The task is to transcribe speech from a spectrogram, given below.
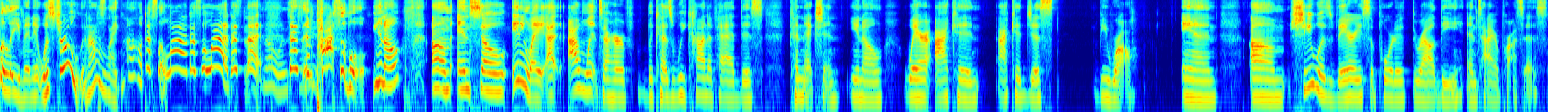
believing it was true. And I was like no that's a lie. That's a lie. That's not No, that's not. impossible you know? Um and so anyway I I went to her because we kind of had this connection you know where I could I could just be raw. And um, she was very supportive throughout the entire process.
